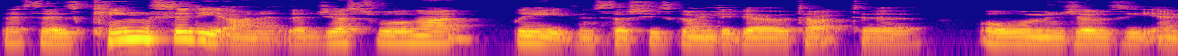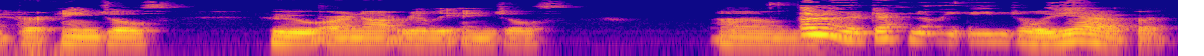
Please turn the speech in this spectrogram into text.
that says King City on it that just will not leave. And so she's going to go talk to old woman Josie and her angels, who are not really angels. Um, oh no, they're definitely angels. well, yeah, but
